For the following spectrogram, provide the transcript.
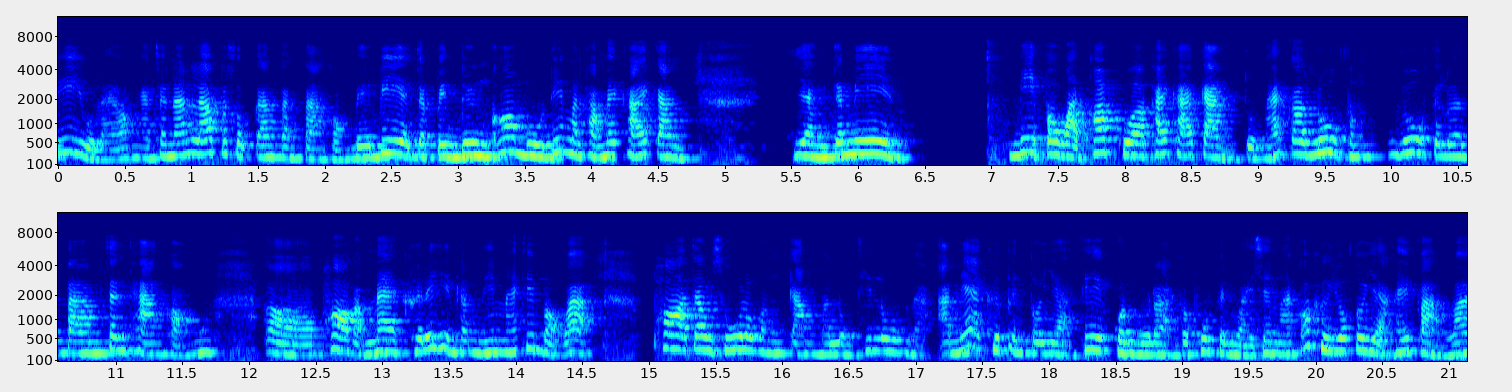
บี้อยู่แล้วไงฉะนั้นแล้วประสบการณ์ต่าง ๆ ของเบบี้จะเป็นดึงข้อมูลที่มันทำให้คล้ายกัน อย่างจะมีมีประวัติครอบครัวคล้ายๆ กันถูกไหมก็ลูกลูกเจริญตามเส้นทางของออพ่อกับแม่เคยได้ยินคำนี้ไหมที่บอกว่า พ่อเจ้าชู้ระวังกรรมมาลงที่ลูกนะอันนี้คือเป็นตัวอย่างที่คนโบราณก็พูดเป็นไว้ใช่ไหมก็คือยกตัวอย่างให้ฟังว่า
